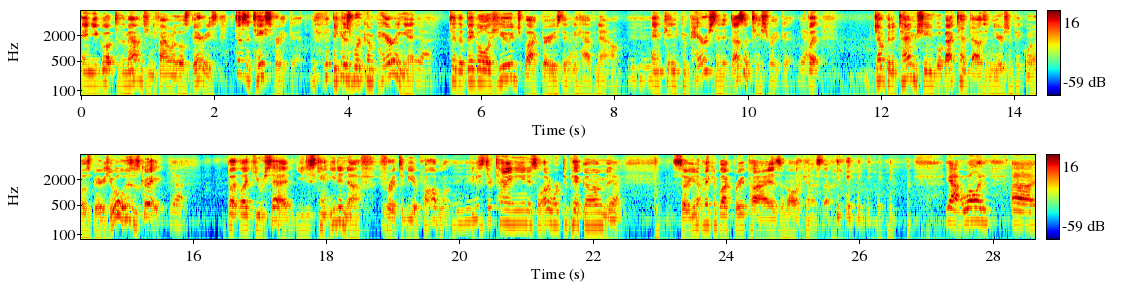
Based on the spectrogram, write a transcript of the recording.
and you go up to the mountains and you find one of those berries, it doesn't taste very good because we're comparing it yeah, to the big old huge blackberries that we have now. Mhm. And in comparison, it doesn't taste very good. Yeah. But jump in a time machine and go back 10,000 years and pick one of those berries, you, oh, this is great. yeah, But like you said, you just can't eat enough for it to be a problem Mhm. because they're tiny and it's a lot of work to pick them. And yeah. so you're not making blackberry pies and all that kind of stuff. Yeah, well, and uh,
